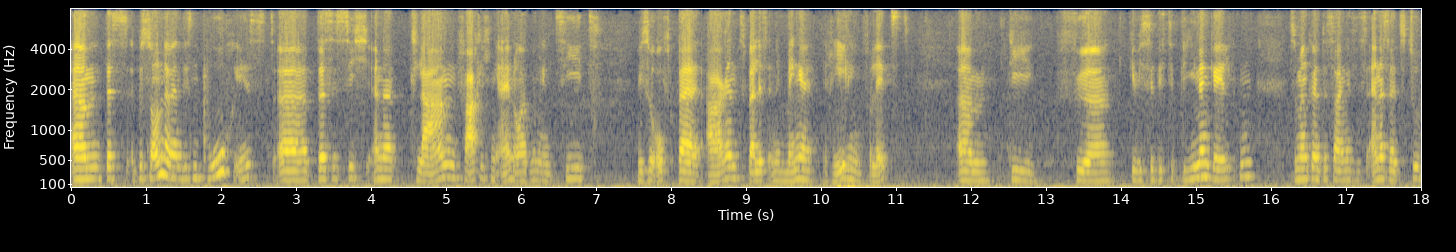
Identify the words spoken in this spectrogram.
Ähm, das Besondere an diesem Buch ist, äh, dass es sich einer klaren fachlichen Einordnung entzieht, wie so oft bei Arendt, weil es eine Menge Regeln verletzt, ähm, die für gewisse Disziplinen gelten. Also man könnte sagen, es ist einerseits zu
